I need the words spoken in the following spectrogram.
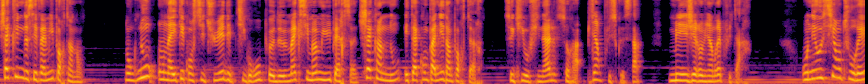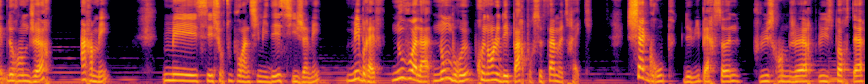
Chacune de ces familles porte un nom. Donc nous, on a été constitués des petits groupes de maximum 8 personnes. Chacun de nous est accompagné d'un porteur, ce qui au final sera bien plus que ça, mais j'y reviendrai plus tard. On est aussi entouré de rangers, armés, mais c'est surtout pour intimider si jamais. Mais bref, nous voilà nombreux prenant le départ pour ce fameux trek. Chaque groupe de 8 personnes, plus rangers, plus porteurs,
